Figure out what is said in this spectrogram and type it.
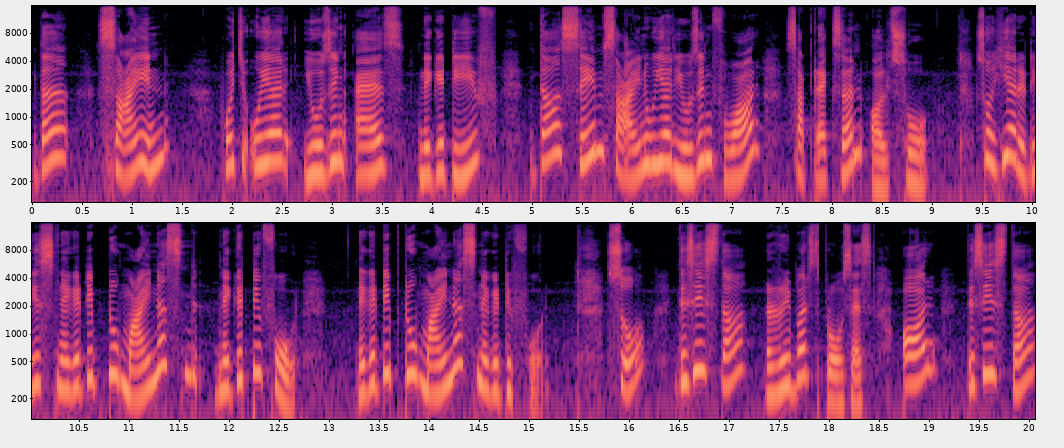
The sign which we are using as negative, the same sign we are using for subtraction also. So here it is negative 2 minus negative 4 negative 2 minus negative 4. So, this is the reverse process or this is the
